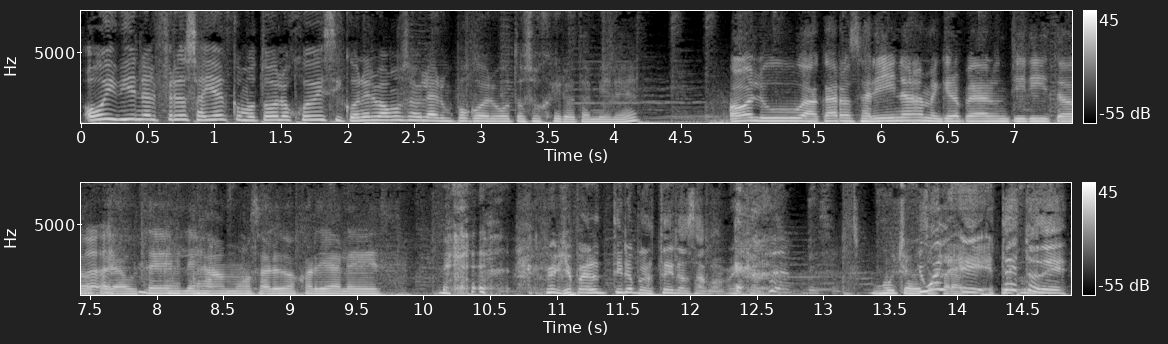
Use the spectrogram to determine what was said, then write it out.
Hoy viene Alfredo Sayat como todos los jueves y con él vamos a hablar un poco del voto sojero también, ¿eh? Olu, acá Rosarina, me quiero pegar un tirito, pero a ustedes les amo, saludos cordiales. Me quiero pegar un tiro, pero ustedes los amo. me encanta. Muchos besos Igual para eh, está esto de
